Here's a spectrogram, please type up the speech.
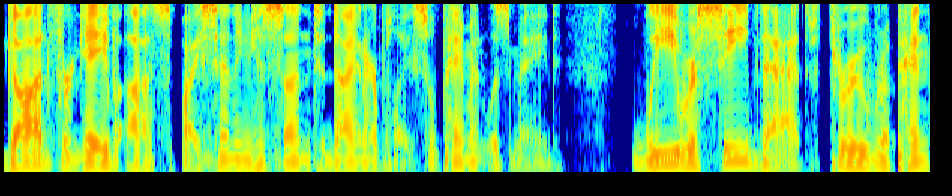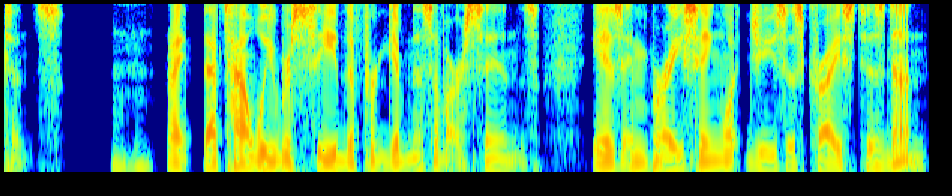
God forgave us by sending his son to die in our place. So payment was made. We receive that through repentance Mm-hmm. right? That's how we receive the forgiveness of our sins is embracing what jesus christ has done.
